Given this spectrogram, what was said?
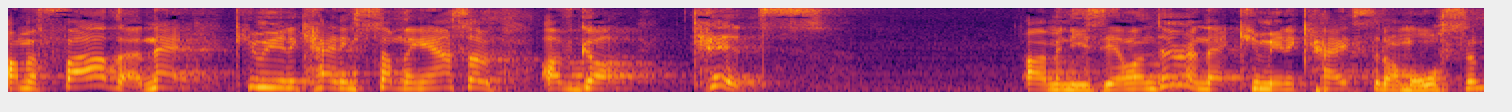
I'm a father. And that communicating something else. I've, I've got kids. I'm a New Zealander, and that communicates that I'm awesome.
